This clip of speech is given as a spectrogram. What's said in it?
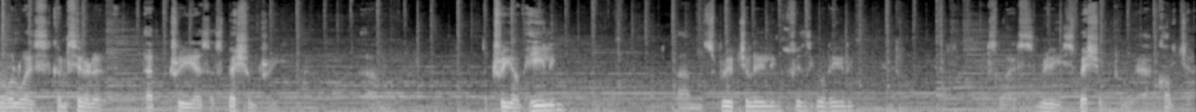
We've always consider that tree as a special tree tree of healing, um, spiritual healing, physical healing. That's why it's really special to our culture.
